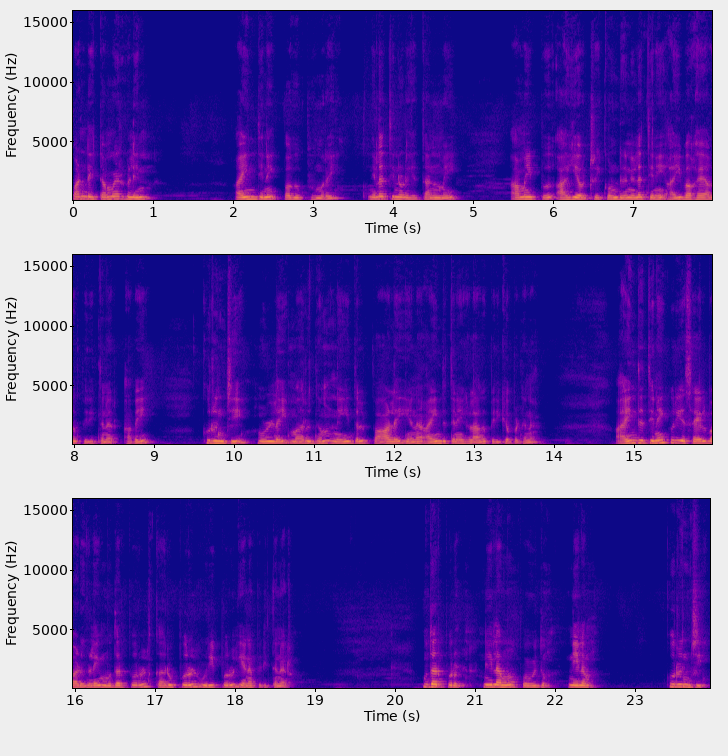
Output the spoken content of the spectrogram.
பண்டை தமிழர்களின் ஐந்திணை பகுப்பு முறை. நிலத்தினுடைய தன்மை அமைப்பு ஆகியவற்றை கொண்டு நிலத்தினை ஐவகையாக பிரித்தனர். அவை குறிஞ்சி முல்லை மருதம் நெய்தல் பாலை என ஐந்து திணைகளாக பிரிக்கப்பட்டன. ஐந்து திணைக்குரிய செயல்பாடுகளை முதற்பொருள் கருப்பொருள் உரிப்பொருள் என பிரித்தனர். முதற்பொருள் நிலமும் பொழுதும். நிலம் குறிஞ்சி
